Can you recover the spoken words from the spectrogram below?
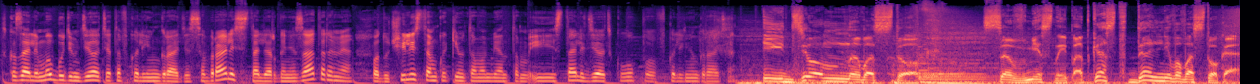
Сказали, мы будем делать это в Калининграде. Собрались, стали организаторами, подучились там каким-то моментам и стали делать клуб в Калининграде. Идем на восток. Совместный подкаст Дальнего Востока.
